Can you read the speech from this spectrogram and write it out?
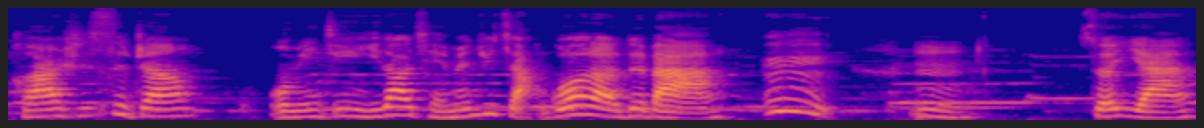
和二十四章我们已经移到前面去讲过了，对吧？嗯嗯，所以啊，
